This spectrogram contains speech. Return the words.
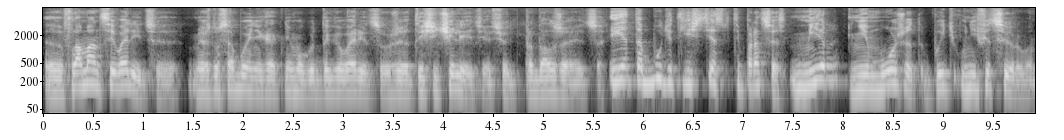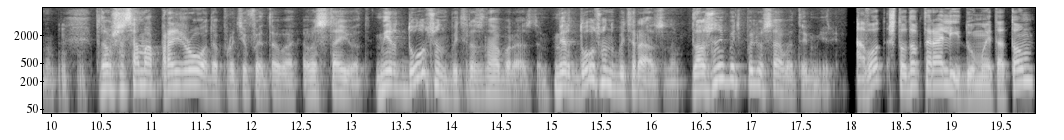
Э, фламандцы и валийцы между собой никак не могут договориться. Уже тысячелетия все это продолжается. И это будет естественный процесс. Мир не может быть унифицированным. Угу. Потому что сама природа против этого восстает. Мир должен быть разнообразным. Мир должен быть разным. Должны быть быть полюса в этом мире. А вот что доктор Али думает о том,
